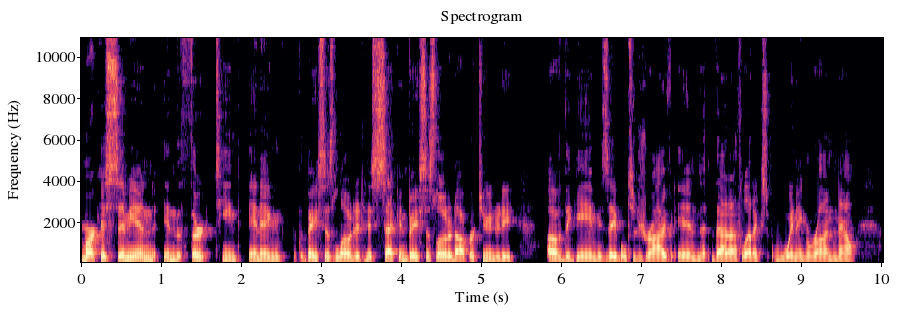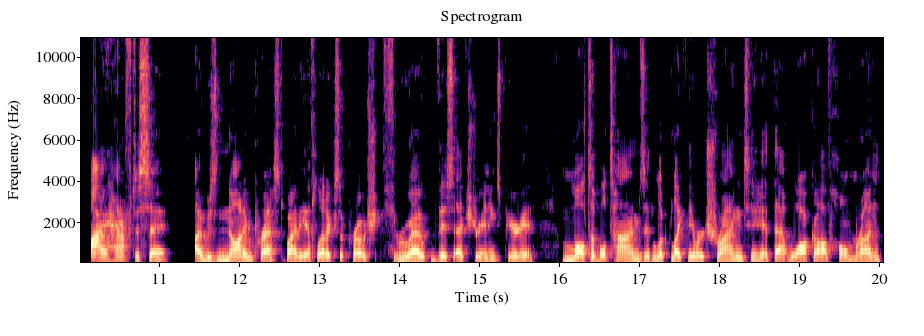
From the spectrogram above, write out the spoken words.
Marcus Semien in the 13th inning with the bases loaded, his second bases loaded opportunity of the game. He's able to drive in that Athletics winning run. Now, I have to say, I was not impressed by the Athletics approach throughout this extra innings period. Multiple times it looked like they were trying to hit that walk-off home run,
